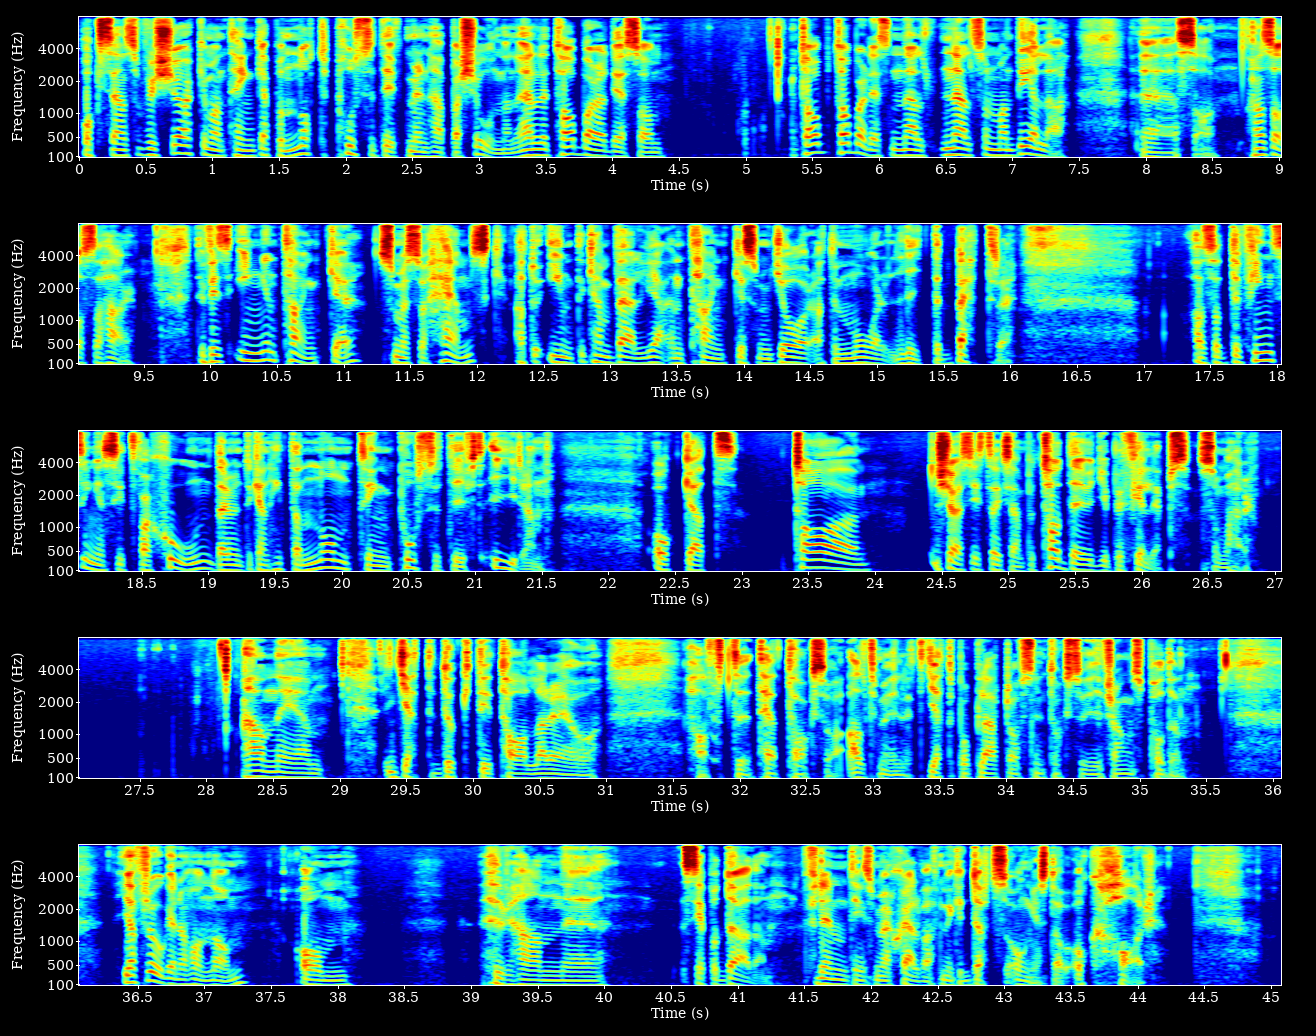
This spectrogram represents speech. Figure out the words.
och sen så försöker man tänka på något positivt med den här personen. Eller ta bara det som Ta, ta bara det som Nelson Mandela eh, sa. Han sa så här. Det finns ingen tanke som är så hemsk att du inte kan välja en tanke som gör att du mår lite bättre. Alltså att det finns ingen situation där du inte kan hitta någonting positivt i den. Och att ta, kör sista exempel, ta David J.P. Phillips som var här. Han är en jätteduktig talare och haft TED-talks och allt möjligt. Jättepopulärt avsnitt också i Framgångspodden. Jag frågade honom om hur han eh, ser på döden. För det är någonting som jag själv har haft mycket dödsångest av och har.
